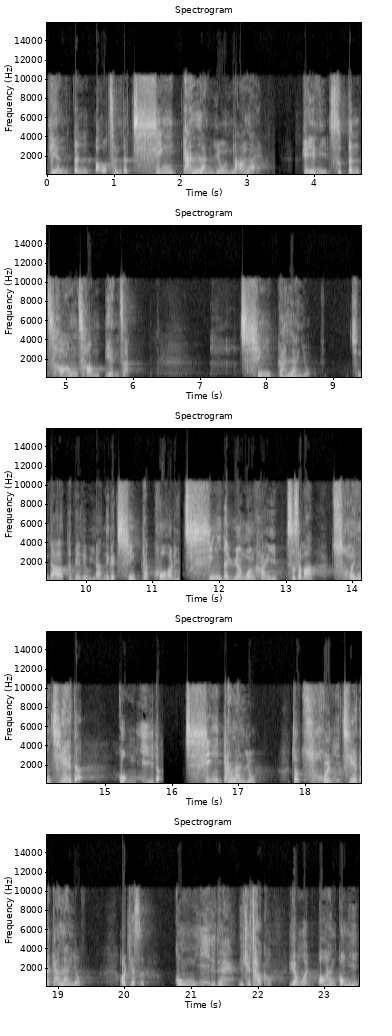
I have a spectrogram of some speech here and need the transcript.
点灯捣成的青橄榄油拿来。”给你是灯常常点着。清橄榄油，请大家特别留意啊，那个清，看括号里清的原文含义是什么？纯洁的、公益的清橄榄油，叫纯洁的橄榄油，而且是公益的。你去查考原文，包含公益。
